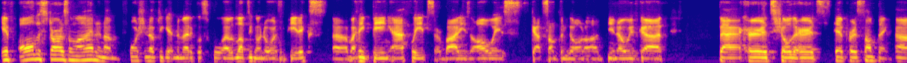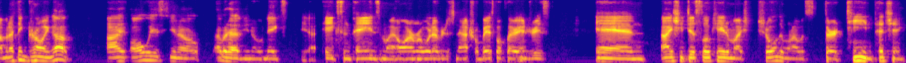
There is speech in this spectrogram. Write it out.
If all the stars align and I'm fortunate enough to get into medical school, I would love to go into orthopedics. Um, I think being athletes, our bodies always got something going on. You know, we've got back hurts, shoulder hurts, hip hurts, something. Um, and I think growing up, I always, you know, I would have, you know, aches, yeah, aches and pains in my arm or whatever, just natural baseball player injuries. And I actually dislocated my shoulder when I was 13 pitching.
